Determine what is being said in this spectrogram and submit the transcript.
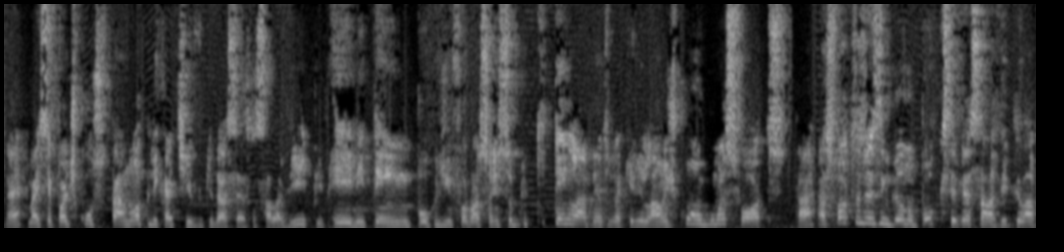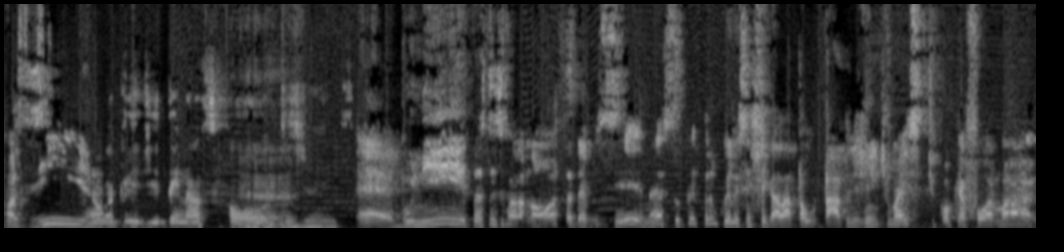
né? Mas você pode consultar no aplicativo que dá acesso à sala VIP. Ele tem um pouco de informações sobre o que tem lá dentro daquele lounge com algumas fotos, tá? As fotos às vezes enganam um pouco, que você vê a sala VIP lá vazia. Não acreditem nas fotos, gente. É, bonita, assim você fala, nossa, deve ser, né, super tranquilo. Aí você chega lá, tá lotado de gente, mas de qualquer forma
